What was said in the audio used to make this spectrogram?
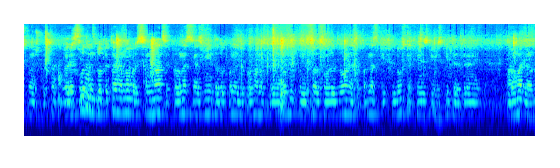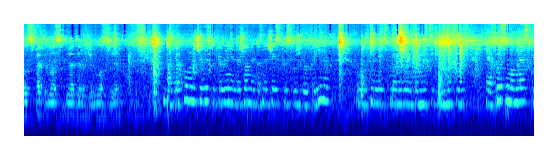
секундочку. Так, переходимо до питання номер 17 про внесення змін та доповнень до програми сприяння розвитку місцевого самоврядування та партнерських відносин в Хмельницькій міській територіальній громаді на 25-29 років. Будь ласка, Враховуючи лист управління Державної казначейської служби України у Хмельницькому районі та місті Хмельнику, е, просимо внести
